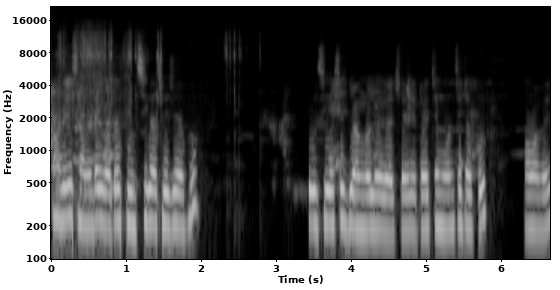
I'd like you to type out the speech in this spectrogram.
আমাদের এই সামনেটায় কত তুলসী গাছ হয়েছে, দেখো। তুলসী গাছের জঙ্গল হয়ে গেছে। এটা হচ্ছে মনসা ঠাকুর, আমাদের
